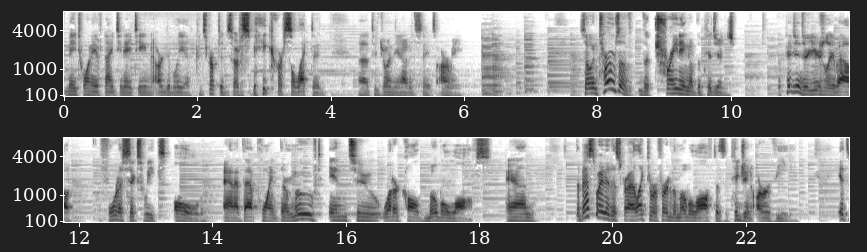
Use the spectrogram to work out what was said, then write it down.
May 20th, 1918, arguably conscripted, so to speak, or selected uh, to join the United States Army. So, in terms of the training of the pigeons, the pigeons are usually about four to six weeks old, and at that point, they're moved into what are called mobile lofts. And the best way to describe, I like to refer to the mobile loft as a pigeon RV. It's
